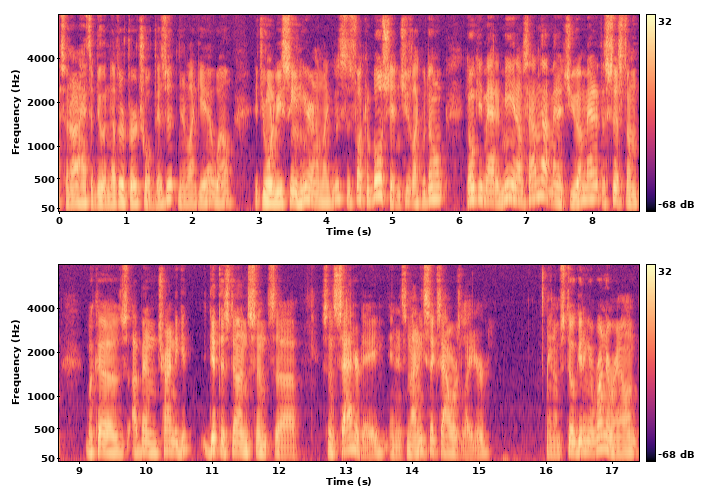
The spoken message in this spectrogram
So now I have to do another virtual visit. And they're like, yeah, well, if you want to be seen here. And I'm like, this is fucking bullshit. And she's like, well, don't don't get mad at me. And I'm saying, I'm not mad at you. I'm mad at the system because I've been trying to get get this done since uh, since Saturday, and it's 96 hours later, and I'm still getting a runaround.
